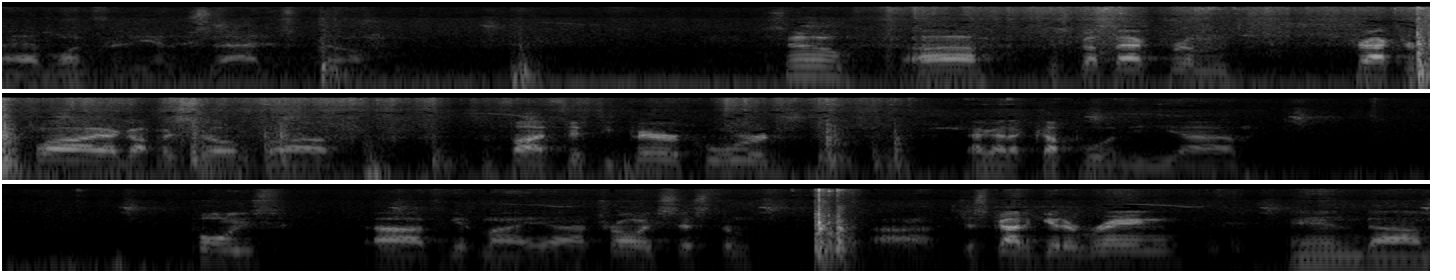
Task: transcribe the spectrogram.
I have one for the other side as well. So, uh, just got back from Tractor Supply. I got myself uh, some 550 paracord. I got a couple of the uh, pulleys uh, to get my uh, trolley system. Uh, just got to get a ring and um,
